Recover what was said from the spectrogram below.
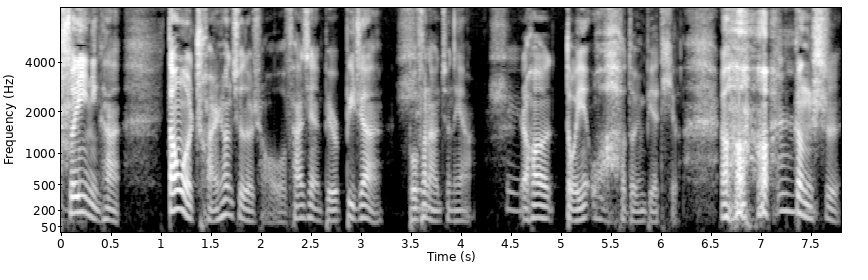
所以你看，当我传上去的时候，我发现，比如 B 站播放量就那样，然后抖音哇，抖音别提了，然后更是，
